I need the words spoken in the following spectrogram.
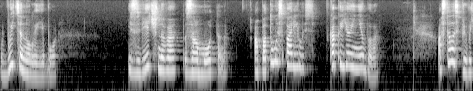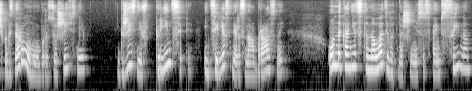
вытянула его из вечного замотана, а потом испарилась, как ее и не было – Осталась привычка к здоровому образу жизни, к жизни в принципе интересной, разнообразной. Он наконец-то наладил отношения со своим сыном.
